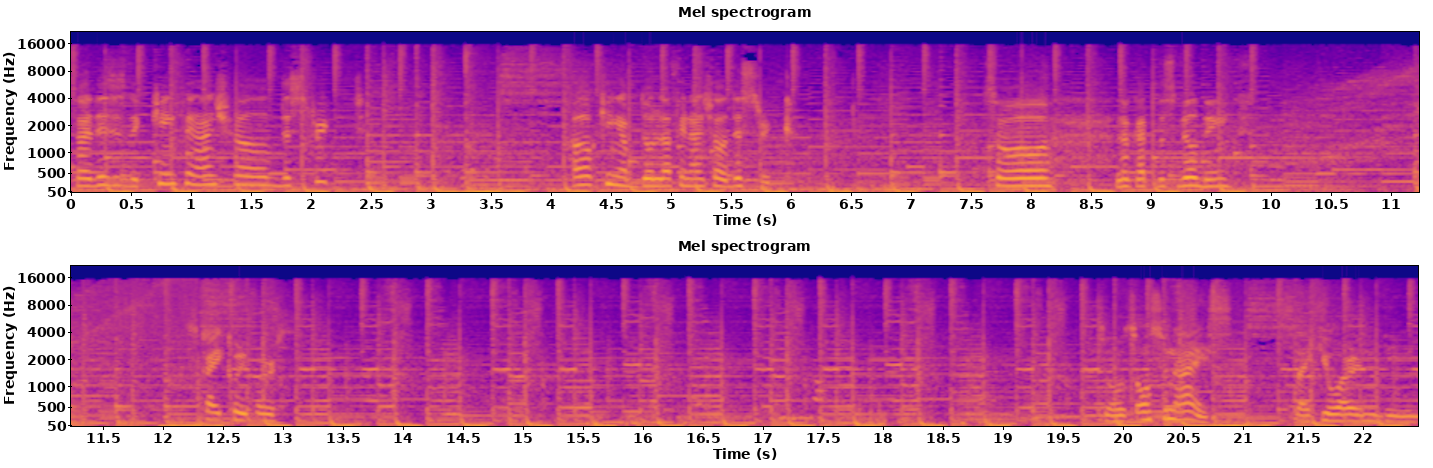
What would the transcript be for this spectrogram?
So, this is the King Financial District. Oh, King Abdullah Financial District. So, look at this building. Skyscrapers. So it's also nice. It's like you are in the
